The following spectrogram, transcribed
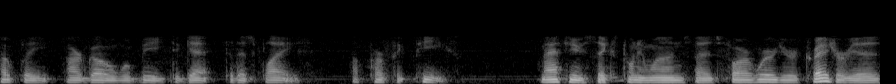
Hopefully our goal will be to get to this place of perfect peace. Matthew 6:21 says, "For where your treasure is,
